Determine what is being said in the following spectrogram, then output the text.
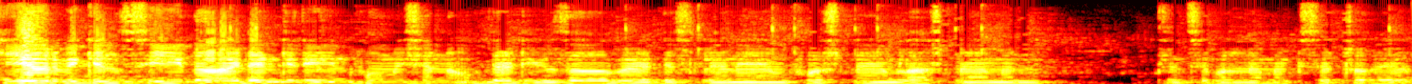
Here we can see the identity information of that user where display name first name last name and principal name etc there.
